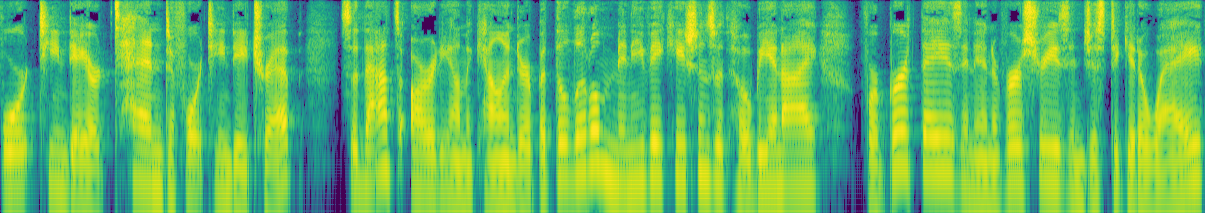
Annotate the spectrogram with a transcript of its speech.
14 day or 10 to 14 day trip. So that's already on the calendar. But the little mini vacations with Hobie and I for birthdays and anniversaries and just to get away,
